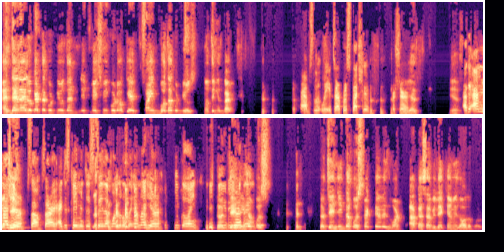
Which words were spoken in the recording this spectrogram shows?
And then I look at the good news, then it makes me good. Okay, fine, both are good news. Nothing is bad. Absolutely. It's our perspective for sure. Yes. Yes. Okay, I'm so not change, here. So sorry. I just came in to say that one little thing. I'm not here. Keep going. So you do your thing. Pers- so changing the perspective is what Akasa Abhilekham is all about.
